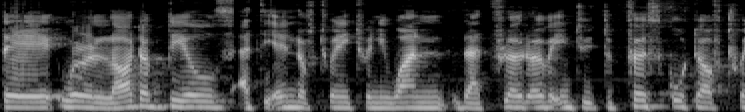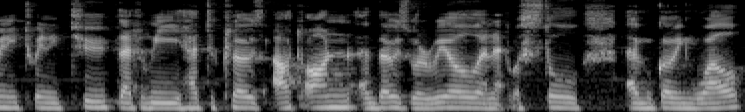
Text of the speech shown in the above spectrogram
There were a lot of deals at the end of 2021 that flowed over into the first quarter of 2022 that we had to close out on, and those were real and it was still um, going well.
